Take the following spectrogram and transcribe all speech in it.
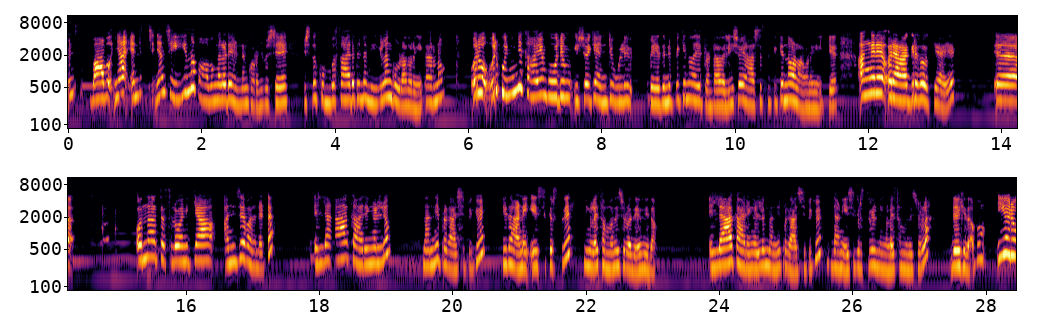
മീൻസ് പാപ ഞാൻ എന്റെ ഞാൻ ചെയ്യുന്ന പാപങ്ങളുടെ എണ്ണം കുറഞ്ഞു. പക്ഷേ വിശുദ്ധ കുംഭസാരത്തിന്റെ നീളം കൂടാൻ തുടങ്ങി. കാരണം ഒരു ഒരു കുഞ്ഞു കാര്യം പോലും ഈശോയ്ക്ക് എന്റെ ഉള്ളിൽ വേദനിപ്പിക്കുന്നതായിട്ടുണ്ടാവില്ല. ഈശോയെ ആശ്വസിപ്പിക്കുന്നവളാവണം എനിക്ക്. അങ്ങനെ ഒരാഗ്രഹമൊക്കെ ആയി. ഒന്ന് തെസലോനിക്ക അഞ്ച് പതിനെട്ട്. എല്ലാ കാര്യങ്ങളിലും നന്ദി പ്രകാശിപ്പിക്കുവാൻ. ഇതാണ് യേശു ക്രിസ്തുവിൽ നിങ്ങളെ സംബന്ധിച്ചുള്ള ദേവഹിതം. എല്ലാ കാര്യങ്ങളിലും നന്ദി പ്രകാശിപ്പിക്കുവാൻ. ഇതാണ് യേശു ക്രിസ്തുവിൽ നിങ്ങളെ സംബന്ധിച്ചുള്ള ദേഹിതം അപ്പം ഈ ഒരു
